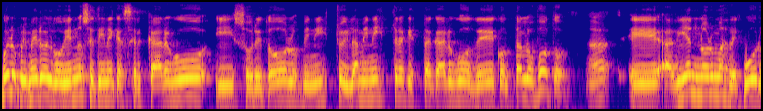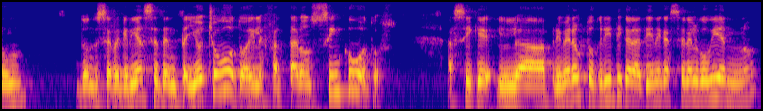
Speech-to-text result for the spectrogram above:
Bueno, primero el gobierno se tiene que hacer cargo y sobre todo los ministros y la ministra que está a cargo de contar los votos. ¿ah? Eh, había normas de quórum donde se requerían 78 votos, ahí les faltaron 5 votos. Así que la primera autocrítica la tiene que hacer el gobierno,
